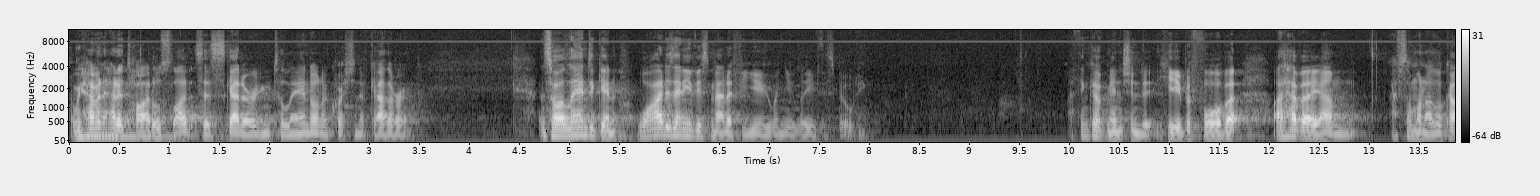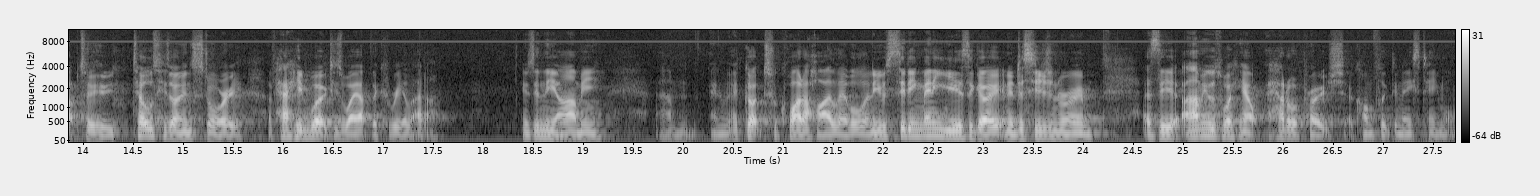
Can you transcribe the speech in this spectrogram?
And we haven't had a title slide that says scattering to land on a question of gathering. And so I land again why does any of this matter for you when you leave this building? I think I've mentioned it here before, but I have, a, um, have someone I look up to who tells his own story of how he'd worked his way up the career ladder. He was in the army um, and had got to quite a high level, and he was sitting many years ago in a decision room as the army was working out how to approach a conflict in East Timor,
